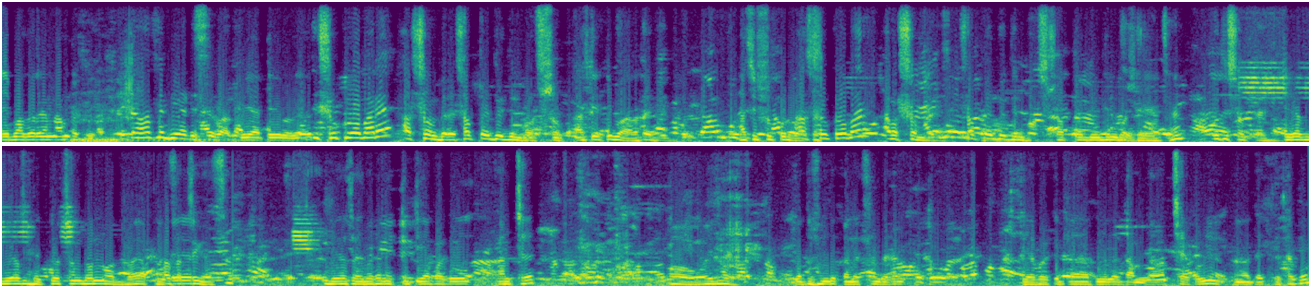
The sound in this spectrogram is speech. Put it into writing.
এই বাজারের নামটা কি? এটা হচ্ছে বিআরটিসি বাজার। বিআরটি বাজার। প্রতি শুক্রবারে আর সোমবারে সপ্তাহে দুই দিন বসে আজকে কি বার? আজকে শুক্রবার। আর শুক্রবার আবার সোমবার। সপ্তাহে দুই দিন বসে সপ্তাহে দুই দিন বসে গেছে প্রতি সপ্তাহে। ঠিক আছে বিরাজ দেখতে পাচ্ছেন ধন্যবাদ ভাই আপনাকে। আচ্ছা ঠিক আছে। বিরাজ দেখেন একটি টিয়া পাখি আনছে। ও ওই ভাই। কত সুন্দর কালেকশন দেখেন কত টিয়া পাখিটা আপনাদের দাম জানাচ্ছে এখনই আপনারা দেখতে থাকুন।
